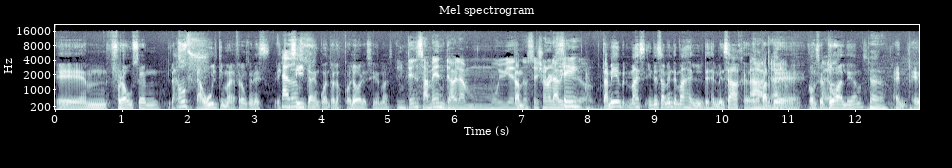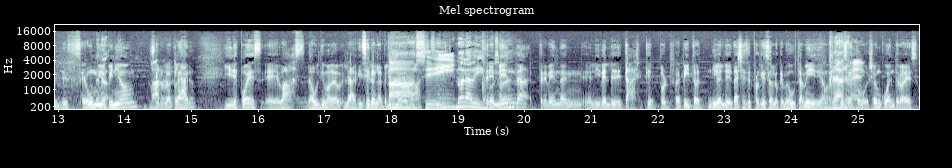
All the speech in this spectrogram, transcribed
Eh, Frozen, la, Uf. la última de Frozen es La exquisita en cuanto a los colores y demás. Intensamente habla muy bien, Tam- no sé, yo no la vi, Sí. pero... También más intensamente más del- desde el mensaje, de la Ah, parte claro. conceptual, digamos. Claro. En- en- según mi Pero- opinión, siempre Bárbaro. lo aclaro. Y después eh, Vas, la última, de- la que hicieron en la película de Ah, Vas. sí. Sí. No la vi. ¿vos Tremenda, tremenda en el nivel de detalle. Que, por- repito, nivel de detalles es porque eso es lo que me gusta a mí, digamos. Claro. Entonces es como que yo encuentro eso.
